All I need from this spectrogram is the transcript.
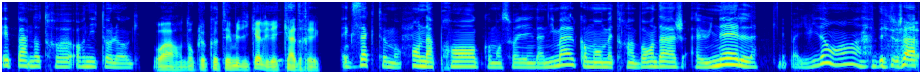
et par notre ornithologue. Waouh. Donc le côté médical, il est cadré. Exactement. On apprend comment soigner l'animal, comment mettre un bandage à une aile, qui n'est pas évident. hein. Déjà,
